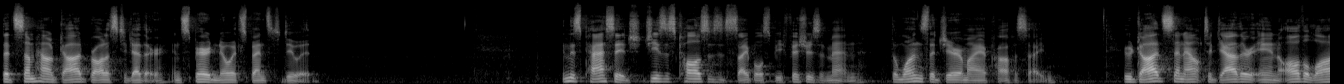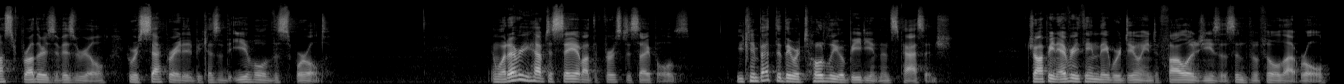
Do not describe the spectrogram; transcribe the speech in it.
that somehow God brought us together and spared no expense to do it. In this passage, Jesus calls his disciples to be fishers of men, the ones that Jeremiah prophesied, who God sent out to gather in all the lost brothers of Israel who were separated because of the evil of this world. And whatever you have to say about the first disciples, you can bet that they were totally obedient in this passage, dropping everything they were doing to follow Jesus and fulfill that role.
